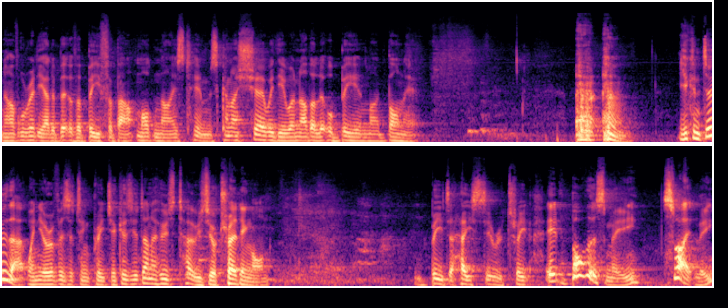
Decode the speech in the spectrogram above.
Now, I've already had a bit of a beef about modernized hymns. Can I share with you another little bee in my bonnet? you can do that when you're a visiting preacher because you don't know whose toes you're treading on. Beat a hasty retreat. It bothers me slightly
